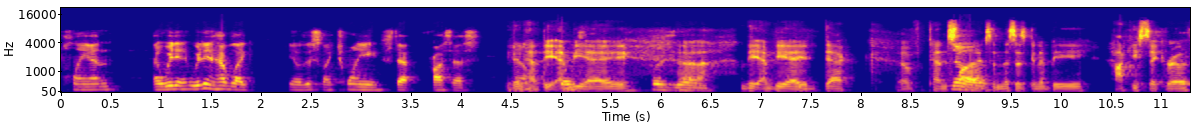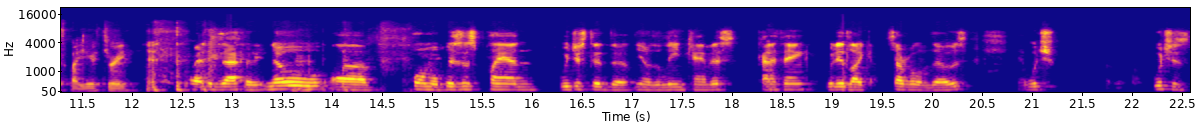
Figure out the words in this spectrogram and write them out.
plan, and we didn't we didn't have like you know this like twenty step process. You didn't know, have the towards, MBA. Towards uh, the MBA deck of 10 slides no. and this is going to be hockey stick growth by year three. right, exactly. No uh, formal business plan. We just did the, you know, the lean canvas kind of thing. We did like several of those, which, which is,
